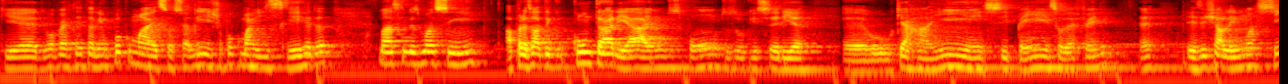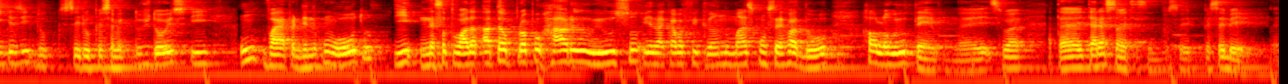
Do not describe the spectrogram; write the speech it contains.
que é de uma vertente ali um pouco mais socialista, um pouco mais de esquerda, mas que mesmo assim, apesar de contrariar em muitos pontos o que seria é, o que a rainha em si pensa ou defende, é, existe ali uma síntese do que seria o pensamento dos dois e um vai aprendendo com o outro e nessa toada até o próprio Harold Wilson ele acaba ficando mais conservador ao longo do tempo, né? Isso é até interessante assim você perceber. Né?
